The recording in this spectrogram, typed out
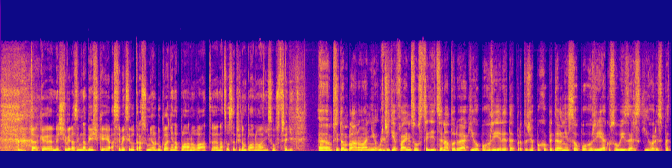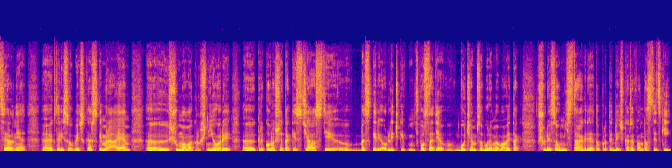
tak eh, než vyrazím na běžky, asi bych si tu trasu měl důkladně naplánovat. Na co se při tom plánování soustředit? Eh, při tom plánování je určitě fajn soustředit se na to, do jakého pohoří jedete, protože pochopitelně jsou pohoří, jako jsou Jizerský hory speciálně, eh, které jsou běžkařským rájem, eh, Šumava, Krušní hory, Krkonoše taky z části, Beskydy, Orličky, v podstatě o čem se budeme bavit, tak všude jsou místa, kde je to pro ty běžkaře fantastický.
